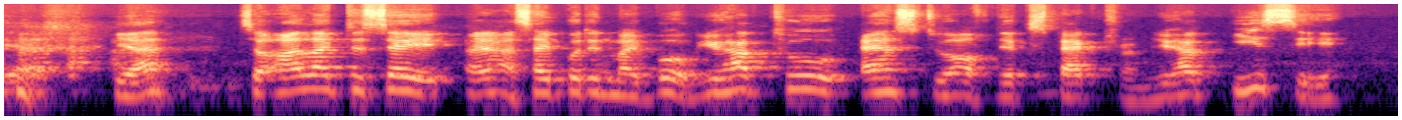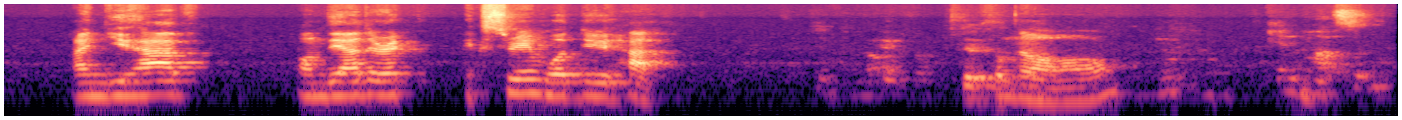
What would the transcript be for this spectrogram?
yes. yeah so i like to say uh, as i put in my book you have two ends to of the spectrum you have easy and you have on the other extreme what do you have Difficult. no Impossible.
